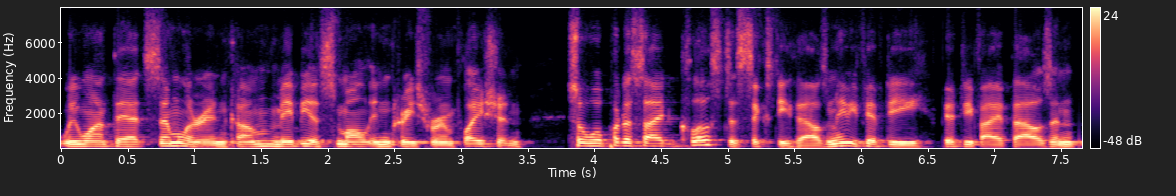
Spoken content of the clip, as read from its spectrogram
we want that similar income, maybe a small increase for inflation. So we'll put aside close to 60,000, maybe 50, 55,000,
